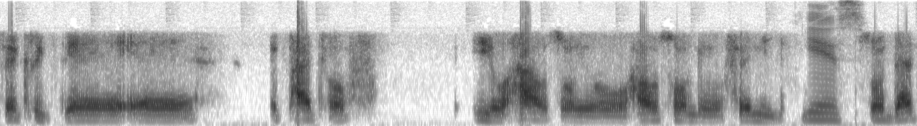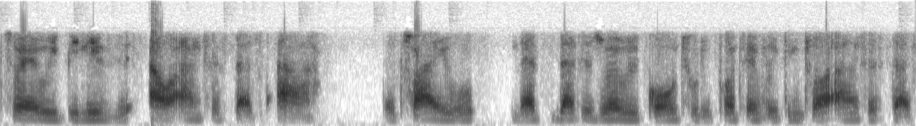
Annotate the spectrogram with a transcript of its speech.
sacred uh, uh, part of your house or your household or your family. Yes. So that's where we believe our ancestors are. That's why we, that that is where we go to report everything to our ancestors.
